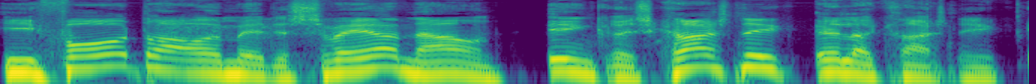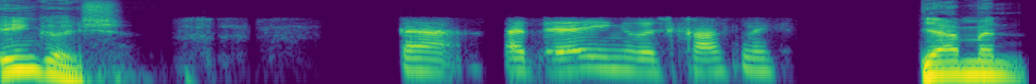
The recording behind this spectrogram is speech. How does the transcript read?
i foredraget med det svære navn Ingrid Krasnik eller Krasnik Ingrids. Ja, at det er Ingrid Krasnik. Jamen,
